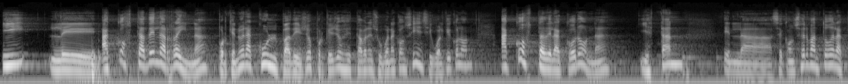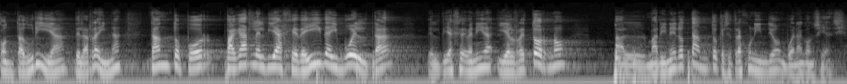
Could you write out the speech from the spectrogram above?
y le, a costa de la reina, porque no era culpa de ellos, porque ellos estaban en su buena conciencia, igual que Colón, a costa de la corona, y están se conservan toda la contaduría de la reina, tanto por pagarle el viaje de ida y vuelta, el viaje de venida y el retorno al marinero, tanto que se trajo un indio en buena conciencia.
